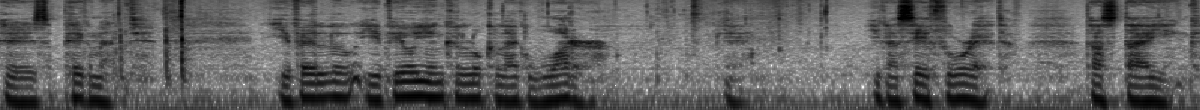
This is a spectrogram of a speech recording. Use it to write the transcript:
it's pigment. If it look, if your ink look like water, okay, you can see through it. That's dye ink.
